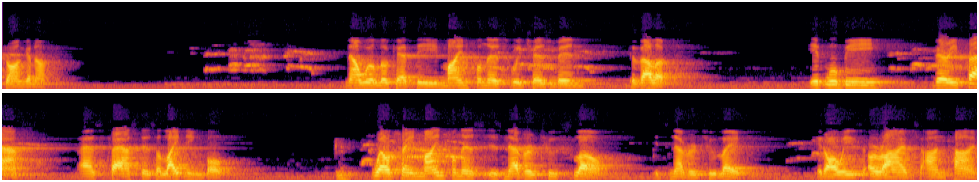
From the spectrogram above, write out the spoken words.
strong enough. Now we'll look at the mindfulness which has been developed. It will be very fast, as fast as a lightning bolt. well trained mindfulness is never too slow. It's never too late. It always arrives on time.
